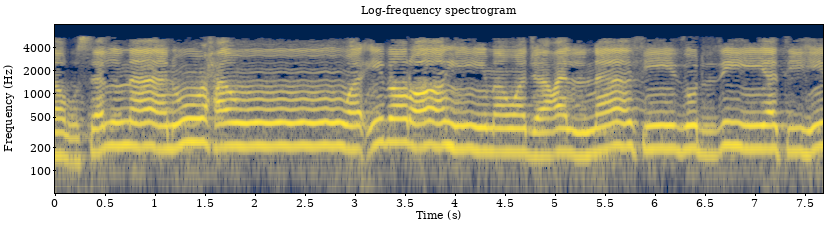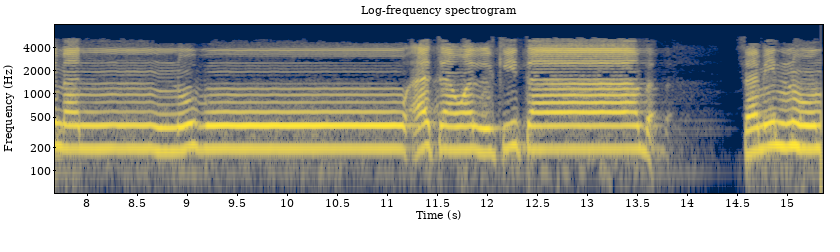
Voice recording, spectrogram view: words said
ارسلنا نوحا وابراهيم وجعلنا في ذريتهما النبوءه والكتاب فمنهم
